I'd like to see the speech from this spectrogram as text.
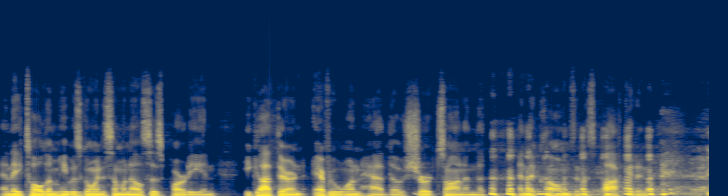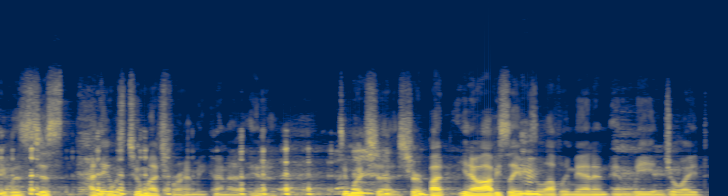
and they told him he was going to someone else's party, and he got there, and everyone had those shirts on and the and the combs in his pocket, and he was just I think it was too much for him. He kind of you know too much uh, shirt, but you know obviously he was a lovely man, and, and we enjoyed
